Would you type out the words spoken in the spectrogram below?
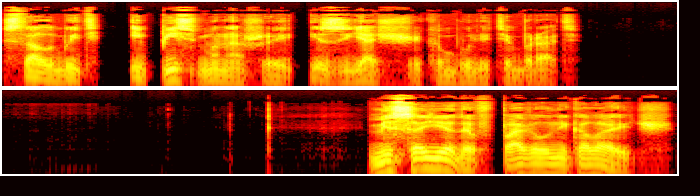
Стало быть, и письма наши из ящика будете брать». Мясоедов Павел Николаевич,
